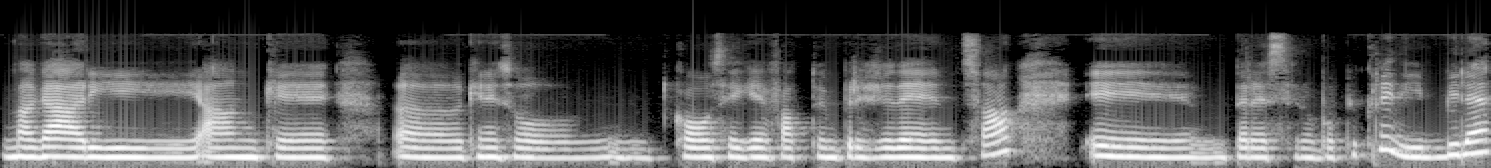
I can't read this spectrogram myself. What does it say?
magari anche uh, che ne so, cose che hai fatto in precedenza e per essere un po' più credibile,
